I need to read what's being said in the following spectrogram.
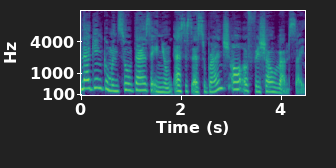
laging kumonsulta sa inyong SSS branch o official website.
